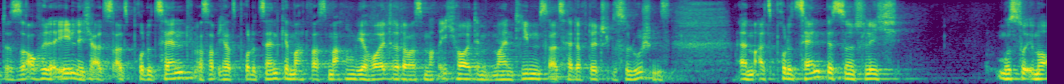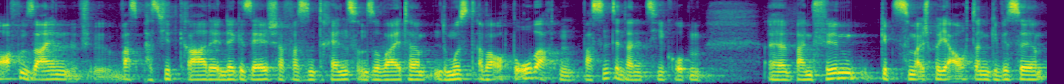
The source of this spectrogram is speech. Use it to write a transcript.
das ist auch wieder ähnlich als, als Produzent. Was habe ich als Produzent gemacht? Was machen wir heute oder was mache ich heute mit meinen Teams als Head of Digital Solutions? Ähm, als Produzent bist du natürlich musst du immer offen sein, was passiert gerade in der Gesellschaft, was sind Trends und so weiter. Du musst aber auch beobachten, was sind denn deine Zielgruppen. Äh, beim Film gibt es zum Beispiel ja auch dann gewisse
